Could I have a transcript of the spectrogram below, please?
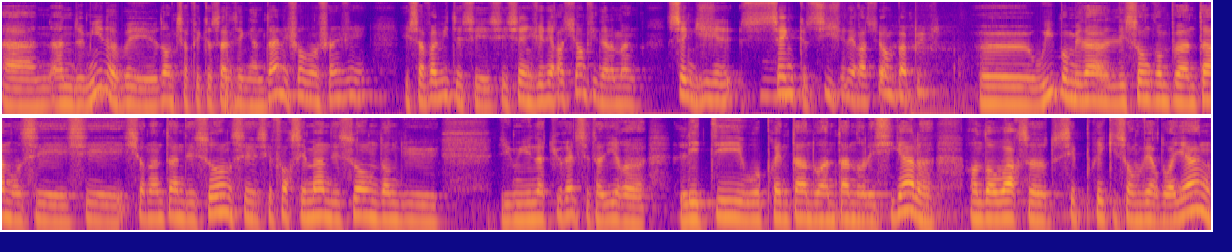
à, en 2000, ben, donc ça fait que 150 ans, les choses ont changé. Et ça va vite, c'est cinq générations finalement. Cinq, cinq, six générations, pas plus. Euh, oui, bon, mais là, les sons qu'on peut entendre, c'est, si on entend des sons, c'est forcément des sons donc, du, du milieu naturel, c'est-à-dire euh, l'été ou au printemps, on doit entendre les cigales, on doit voir ces prés qui sont verdoyants,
